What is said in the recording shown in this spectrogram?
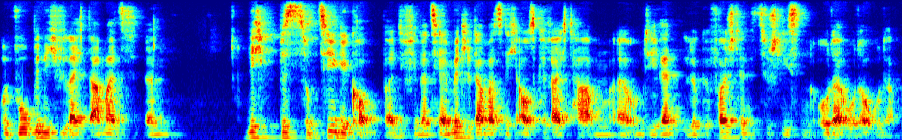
und wo bin ich vielleicht damals ähm, nicht bis zum Ziel gekommen, weil die finanziellen Mittel damals nicht ausgereicht haben, äh, um die Rentenlücke vollständig zu schließen oder oder oder.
